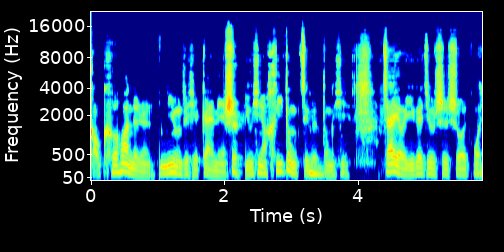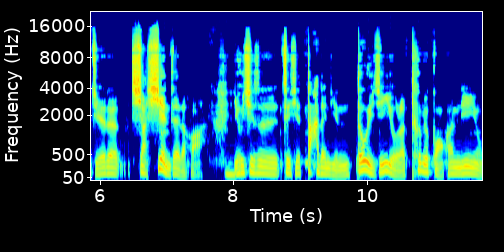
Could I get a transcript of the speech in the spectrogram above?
搞科幻的人利用这些概念，是尤其像黑洞这个嗯东西。再有一个就是说，我觉得像现在的话，嗯尤其是这些大的理论都已经有了特别广泛的利用，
